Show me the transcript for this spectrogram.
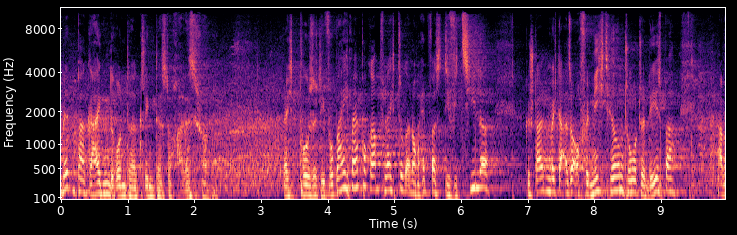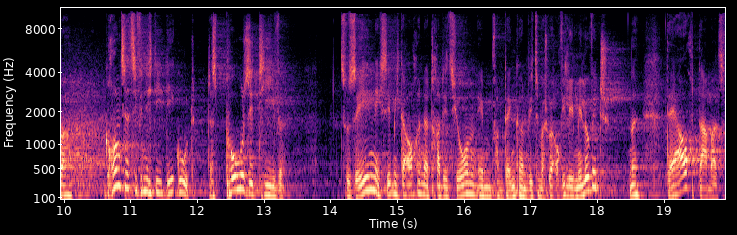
mit ein paar Geigen drunter klingt das doch alles schon recht positiv. Wobei ich mein Programm vielleicht sogar noch etwas diffiziler gestalten möchte, also auch für Nicht-Hirntote lesbar. Aber grundsätzlich finde ich die Idee gut, das Positive zu sehen. Ich sehe mich da auch in der Tradition eben von Denkern wie zum Beispiel auch Willy Milovic, ne, der auch damals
